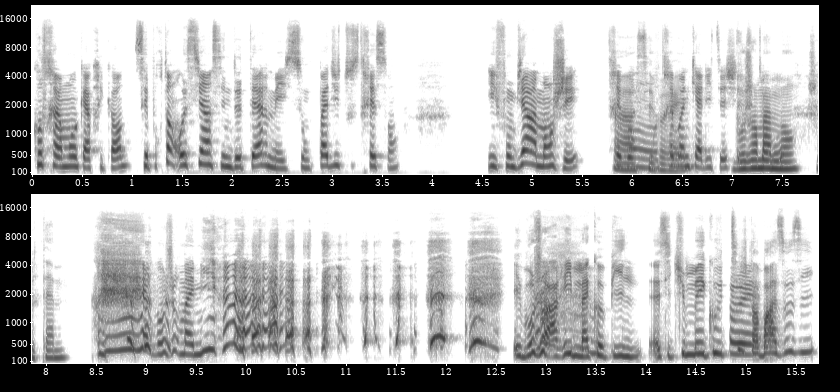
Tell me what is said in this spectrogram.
contrairement aux capricornes. C'est pourtant aussi un signe de terre, mais ils sont pas du tout stressants. Ils font bien à manger. Très, Ah, bon, très bonne qualité. Chez Bonjour maman, je t'aime. Bonjour mamie. Et bonjour Harry, ma copine. Euh, Si tu m'écoutes, Ouais. je t'embrasse aussi.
